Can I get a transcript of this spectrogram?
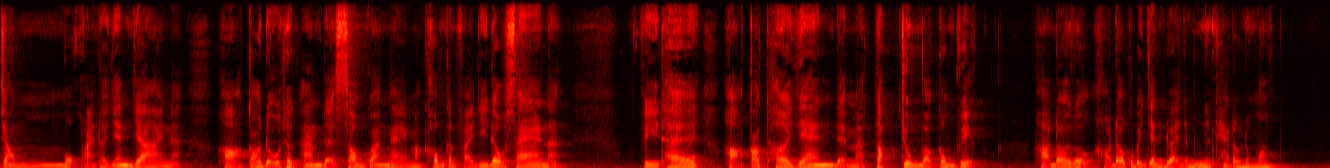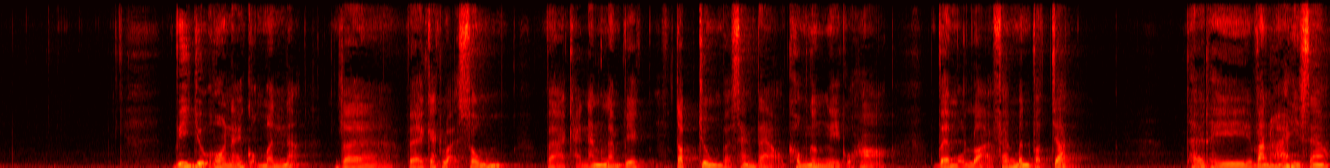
trong một khoảng thời gian dài nè. Họ có đủ thức ăn để sống qua ngày mà không cần phải đi đâu xa nè. Vì thế, họ có thời gian để mà tập trung vào công việc họ đâu họ đâu có bị gián đoạn giống nước khác đâu, đúng không? Ví dụ hồi nãy của mình á, là về các loại súng và khả năng làm việc tập trung và sáng tạo không ngừng nghỉ của họ về một loại phát minh vật chất. Thế thì văn hóa thì sao?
